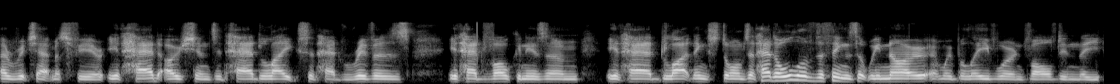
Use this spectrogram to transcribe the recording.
a rich atmosphere. It had oceans, it had lakes, it had rivers, it had volcanism, it had lightning storms, it had all of the things that we know and we believe were involved in the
